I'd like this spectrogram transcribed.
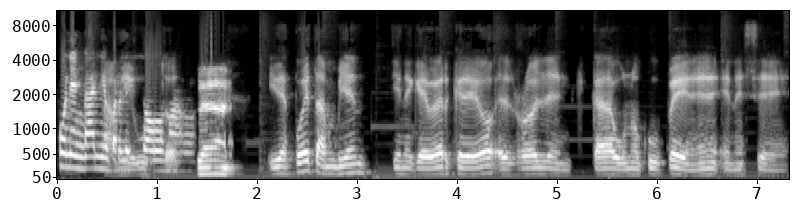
Un engaño para el estómago. Claro. Y después también tiene que ver, creo, el rol en que cada uno ocupe en, ese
